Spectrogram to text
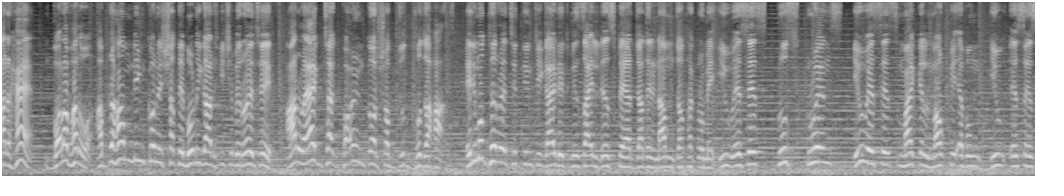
আর হ্যাঁ বলা ভালো, আব্রাহাম লিঙ্কনের সাথে বডিগার্ড হিসেবে রয়েছে আরও এক ঝাঁক ভয়ঙ্কর সব যুদ্ধ জাহাজ এর মধ্যে রয়েছে তিনটি গাইডেড মিসাইল ডেস্ট্রয়ার যাদের নাম যথাক্রমে ইউএসএস ক্রুজ ক্রুয়েন্স ইউএসএস মাইকেল মার্ফি এবং ইউএসএস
